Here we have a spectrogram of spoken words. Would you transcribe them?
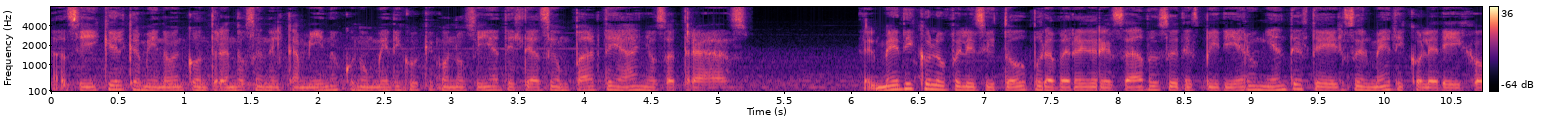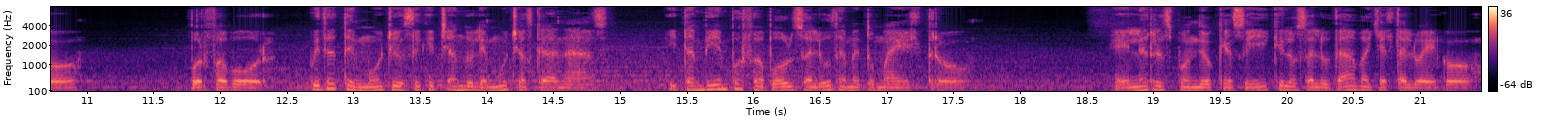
Así que él caminó encontrándose en el camino con un médico que conocía desde hace un par de años atrás. El médico lo felicitó por haber regresado y se despidieron y antes de irse el médico le dijo, Por favor, cuídate mucho y sigue echándole muchas ganas. Y también por favor salúdame a tu maestro. Él le respondió que sí, que lo saludaba y hasta luego.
